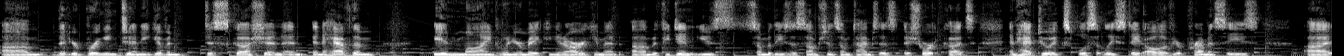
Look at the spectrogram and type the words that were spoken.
um, that you're bringing to any given discussion and, and have them in mind when you're making an argument. Um, if you didn't use some of these assumptions sometimes as, as shortcuts and had to explicitly state all of your premises, uh,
